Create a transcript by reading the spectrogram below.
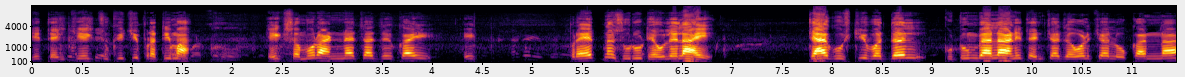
जी त्यांची एक चुकीची प्रतिमा एक समोर आणण्याचा जो काही प्रयत्न सुरू ठेवलेला आहे. त्या गोष्टीबद्दल कुटुंबाला आणि त्यांच्या जवळच्या लोकांना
